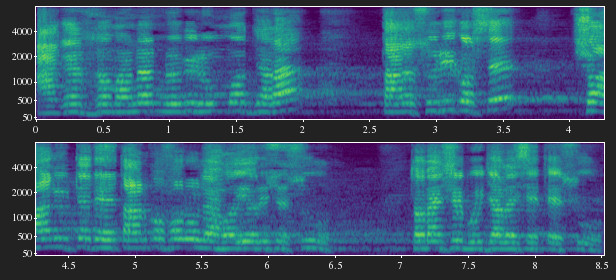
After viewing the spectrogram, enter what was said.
আগের জমানার নবীর উম্মত যারা, তারা চুরি করছে সহানুটা দেহে তার কফল লেহ হয়েছে সুর তবে সে বুঝা লাইছে তে সুর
